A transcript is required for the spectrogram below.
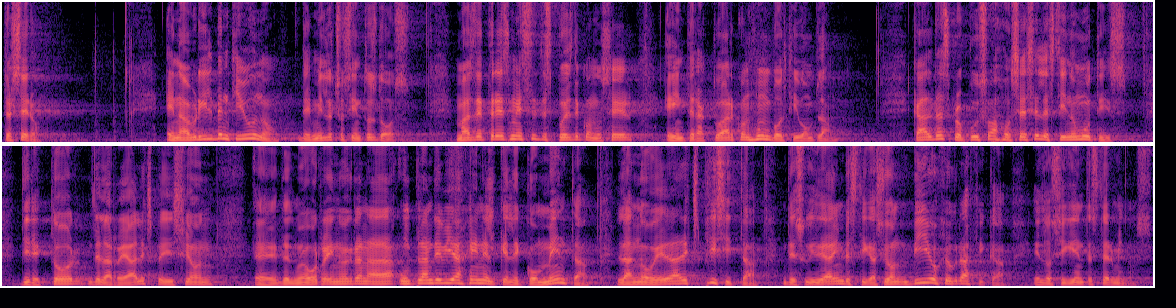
Tercero, en abril 21 de 1802, más de tres meses después de conocer e interactuar con Humboldt y Bonpland, Caldas propuso a José Celestino Mutis, director de la Real Expedición eh, del Nuevo Reino de Granada, un plan de viaje en el que le comenta la novedad explícita de su idea de investigación biogeográfica en los siguientes términos.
